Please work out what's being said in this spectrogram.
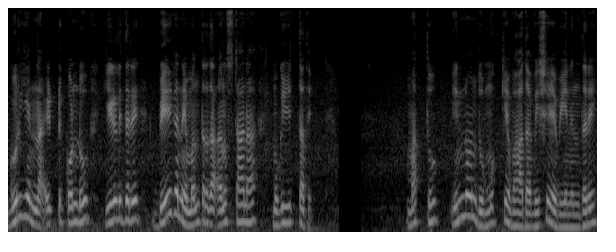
ಗುರಿಯನ್ನು ಇಟ್ಟುಕೊಂಡು ಹೇಳಿದರೆ ಬೇಗನೆ ಮಂತ್ರದ ಅನುಷ್ಠಾನ ಮುಗಿಯುತ್ತದೆ. ಮತ್ತು ಇನ್ನೊಂದು ಮುಖ್ಯವಾದ ವಿಷಯವೇನೆಂದರೆ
